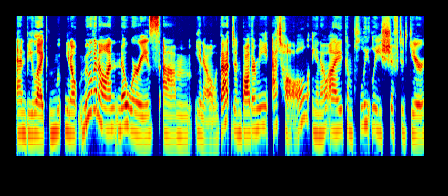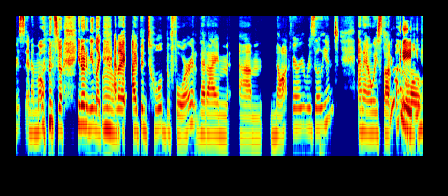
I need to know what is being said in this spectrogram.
and be like you know moving on no worries um you know that didn't bother me at all you know i completely shifted gears in a moment so you know what i mean like mm. and i i've been told before that i'm um, not very resilient. And I always thought, really? oh,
